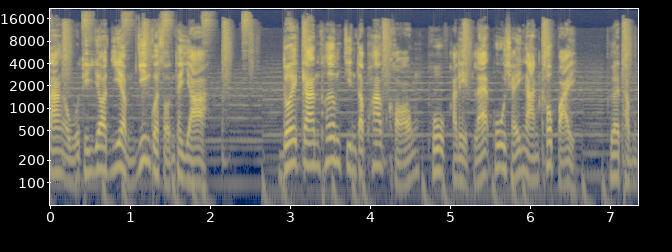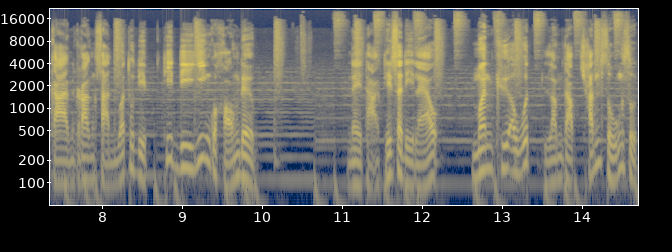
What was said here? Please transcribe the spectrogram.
สร้างอาวุธที่ยอดเยี่ยมยิ่งกว่าสนธยา โดยการเพิ่มจินตภาพของผู้ผลิตและผู้ใช้งานเข้าไป เพื่อทำการรังสรรค์วัตถุดิบที่ดียิ่งกว่าของเดิม ในทางทฤษฎีแล้ว มันคืออาวุธลำดับชั้นสูงสุด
